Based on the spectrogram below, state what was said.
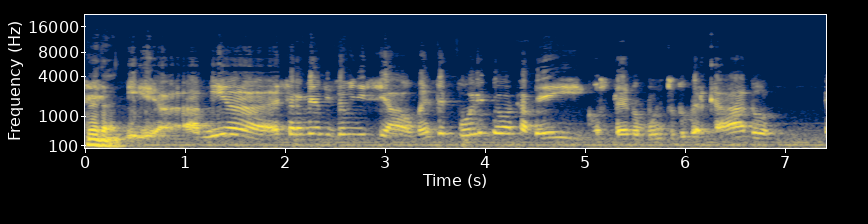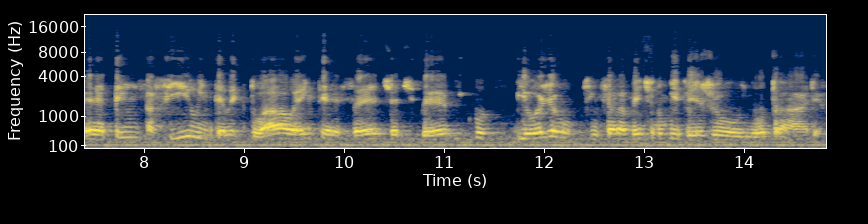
Verdade. E a, a, minha, essa era a minha visão inicial, mas depois eu acabei gostando muito do mercado. É, tem um desafio intelectual, é interessante, é dinâmico. E hoje eu, sinceramente, não me vejo em outra área.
